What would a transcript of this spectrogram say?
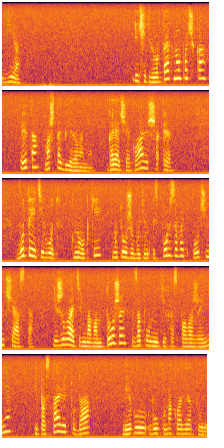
E. И четвертая кнопочка это масштабирование, горячая клавиша E. Вот эти вот кнопки мы тоже будем использовать очень часто. И желательно вам тоже запомнить их расположение и поставить туда левую руку на клавиатуре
